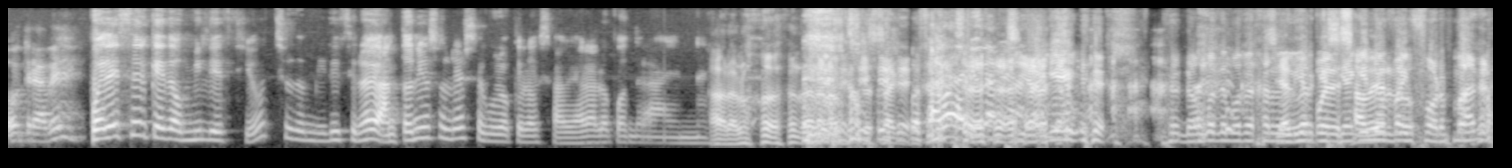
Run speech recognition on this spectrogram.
otra vez. Puede ser que 2018, 2019. Antonio Soler seguro que lo sabe, ahora lo pondrá en. Ahora lo. si alguien. No podemos dejar de ver que si alguien nos va a informar.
